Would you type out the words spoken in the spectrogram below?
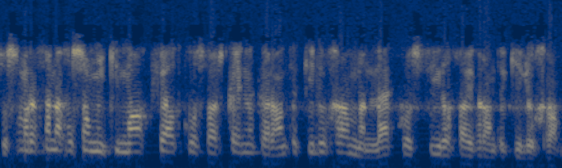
So sommer 'n vinnige sommetjie maak veld kos waarskynlik 'n rand per kilogram en lek kos 4 of 5 rand per kilogram.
